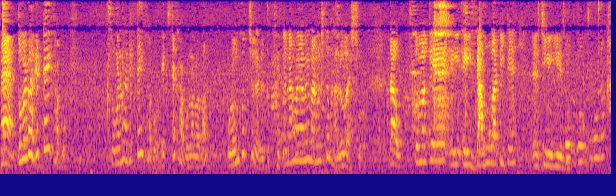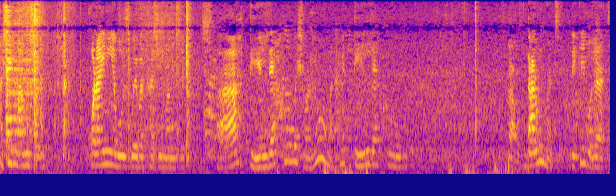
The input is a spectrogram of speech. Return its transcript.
হ্যাঁ তোমার ভাগেরটাই খাব। তোমার ভাগেরটাই খাব এক্সট্রা খাব না বাবা। ওরম করছ কেন? একটু খেতে না হয় আমি মানুষকে ভালোবাসি। দাও তোমাকে এই এই ডাবু বাটিতে ইয়ে দিই। খাসির মাংস। কড়াই নিয়ে বসবো এবার খাসির মাংসে। আহ তেল দেখো স্বর্ণ মানে তেল দেখো। দারুণ হয়েছে দেখেই বোঝা যাচ্ছে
